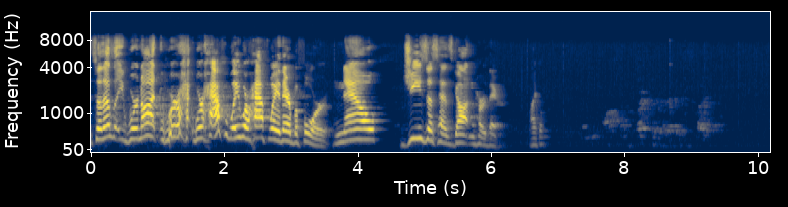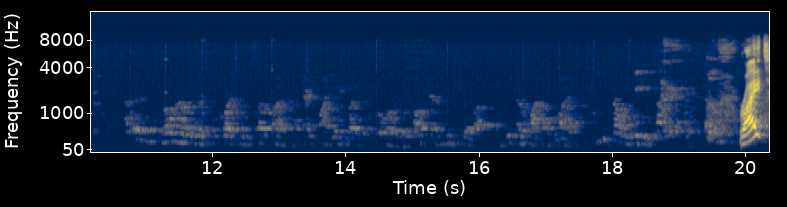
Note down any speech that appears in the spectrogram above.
So that's we're not we're we're halfway we're halfway there before. Now Jesus has gotten her there. Michael. Right?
